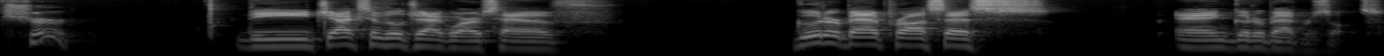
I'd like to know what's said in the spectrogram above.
Sure. The Jacksonville Jaguars have good or bad process and good or bad results.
